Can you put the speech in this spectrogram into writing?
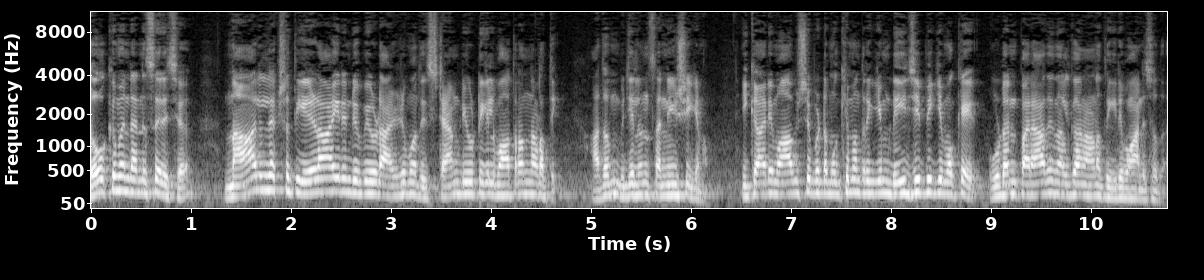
ഡോക്യുമെന്റ് അനുസരിച്ച് നാല് ലക്ഷത്തി ഏഴായിരം രൂപയുടെ അഴിമതി സ്റ്റാമ്പ് ഡ്യൂട്ടിയിൽ മാത്രം നടത്തി. അതും വിജിലൻസ് അന്വേഷിക്കണം. ഇക്കാര്യം ആവശ്യപ്പെട്ട് മുഖ്യമന്ത്രിക്കും ഡി ജി പിക്കും ഒക്കെ ഉടൻ പരാതി നൽകാനാണ് തീരുമാനിച്ചത്.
